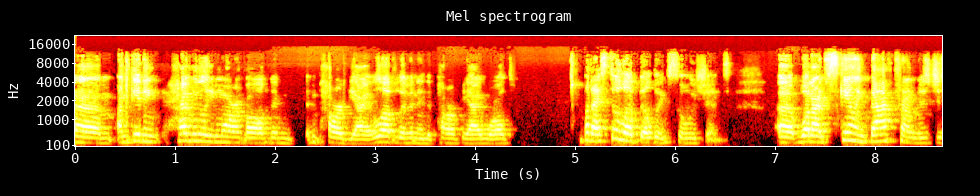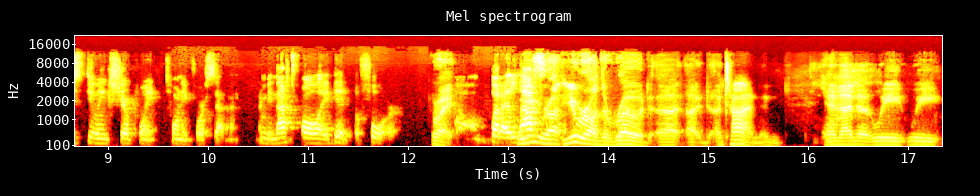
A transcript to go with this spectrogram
um, I'm getting heavily more involved in, in Power BI. I love living in the Power BI world, but I still love building solutions. Uh, what I'm scaling back from is just doing SharePoint 24 7. I mean, that's all I did before. Right. Um, but I last. you, were on, you were on the road uh, a, a ton, and and I know we we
